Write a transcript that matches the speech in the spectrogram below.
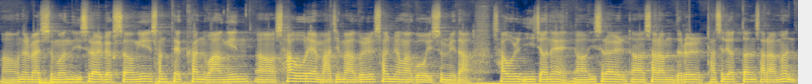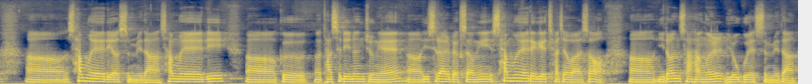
어, 오늘 말씀은 이스라엘 백성이 선택한 왕인 어, 사울의 마지막을 설명하고 있습니다. 사울 이전에 어, 이스라엘 어, 사람들을 다스렸던 사람은 어, 사무엘이었습니다. 사무엘이 어, 그 다스리는 중에 어, 이스라엘 백성이 사무엘에게 찾아와서 어, 이런 사항을 요구했습니다.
